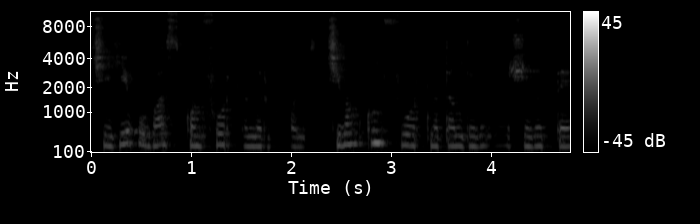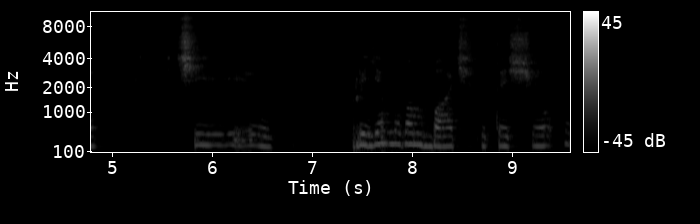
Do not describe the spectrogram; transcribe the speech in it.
Чи є у вас комфортна нерухомість? Чи вам комфортно там, де ви живете? Чи приємно вам бачити те, що е,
